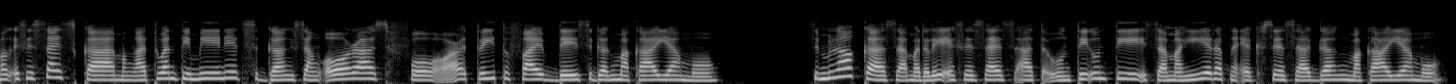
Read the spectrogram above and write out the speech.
Mag-exercise ka mga 20 minutes hanggang isang oras for 3 to 5 days hanggang makaya mo. Simula ka sa madali exercise at unti-unti sa mahirap na exercise hanggang makaya mo.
